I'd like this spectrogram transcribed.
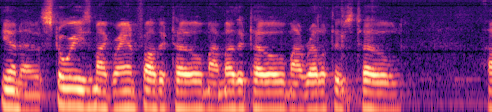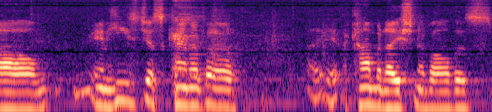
you know, stories my grandfather told, my mother told, my relatives told. Um, and he's just kind of a, a combination of all those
